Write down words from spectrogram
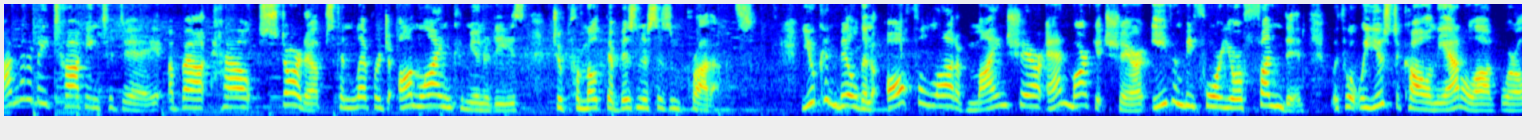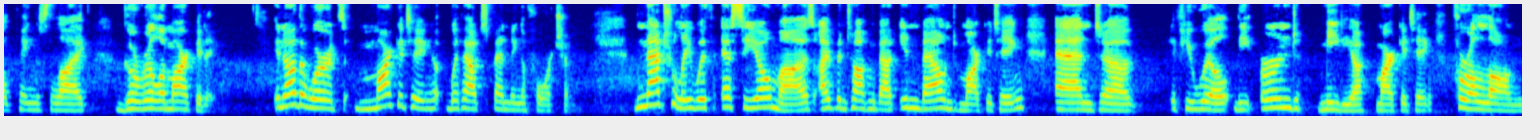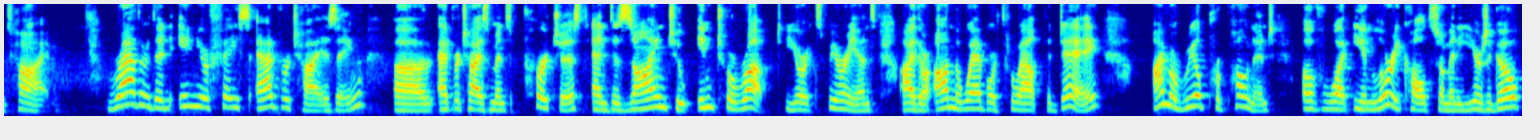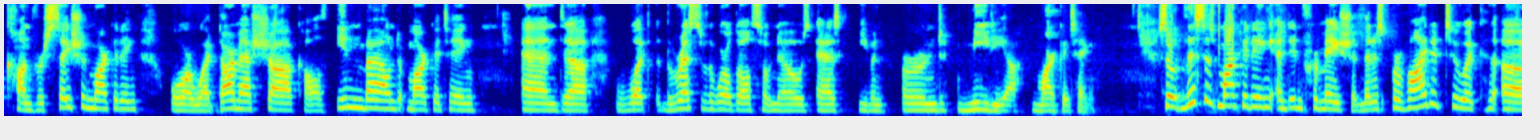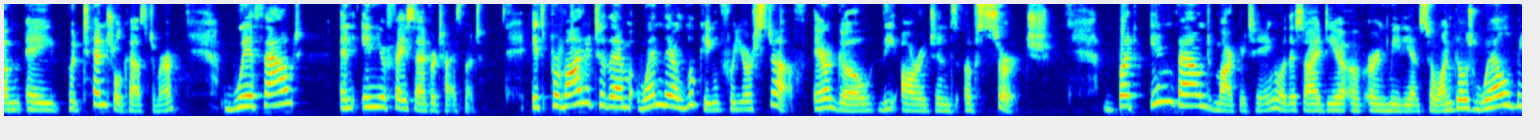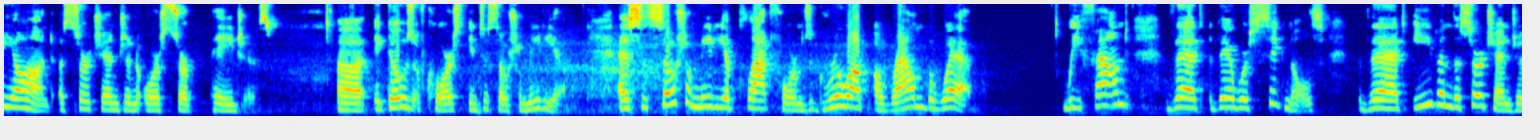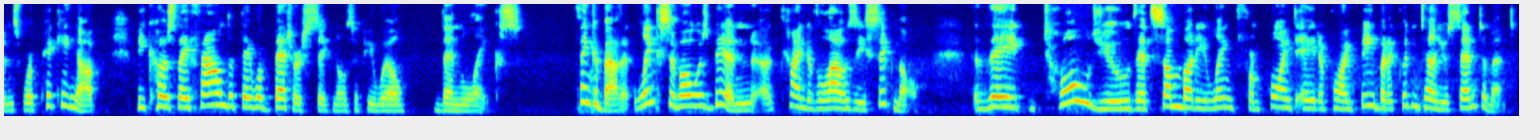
I'm going to be talking today about how startups can leverage online communities to promote their businesses and products. You can build an awful lot of mind share and market share even before you're funded with what we used to call in the analog world things like guerrilla marketing. In other words, marketing without spending a fortune. Naturally, with SEO Moz, I've been talking about inbound marketing and uh, if you will, the earned media marketing for a long time. Rather than in your face advertising, uh, advertisements purchased and designed to interrupt your experience either on the web or throughout the day, I'm a real proponent of what Ian Lurie called so many years ago conversation marketing, or what Dharmesh Shah calls inbound marketing, and uh, what the rest of the world also knows as even earned media marketing. So this is marketing and information that is provided to a, um, a potential customer without an in-your-face advertisement. It's provided to them when they're looking for your stuff, ergo the origins of search. But inbound marketing, or this idea of earned media and so on, goes well beyond a search engine or SERP pages. Uh, it goes, of course, into social media. As the social media platforms grew up around the web, we found that there were signals that even the search engines were picking up because they found that they were better signals, if you will, than links. Think about it. Links have always been a kind of lousy signal. They told you that somebody linked from point A to point B, but it couldn't tell you sentiment.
